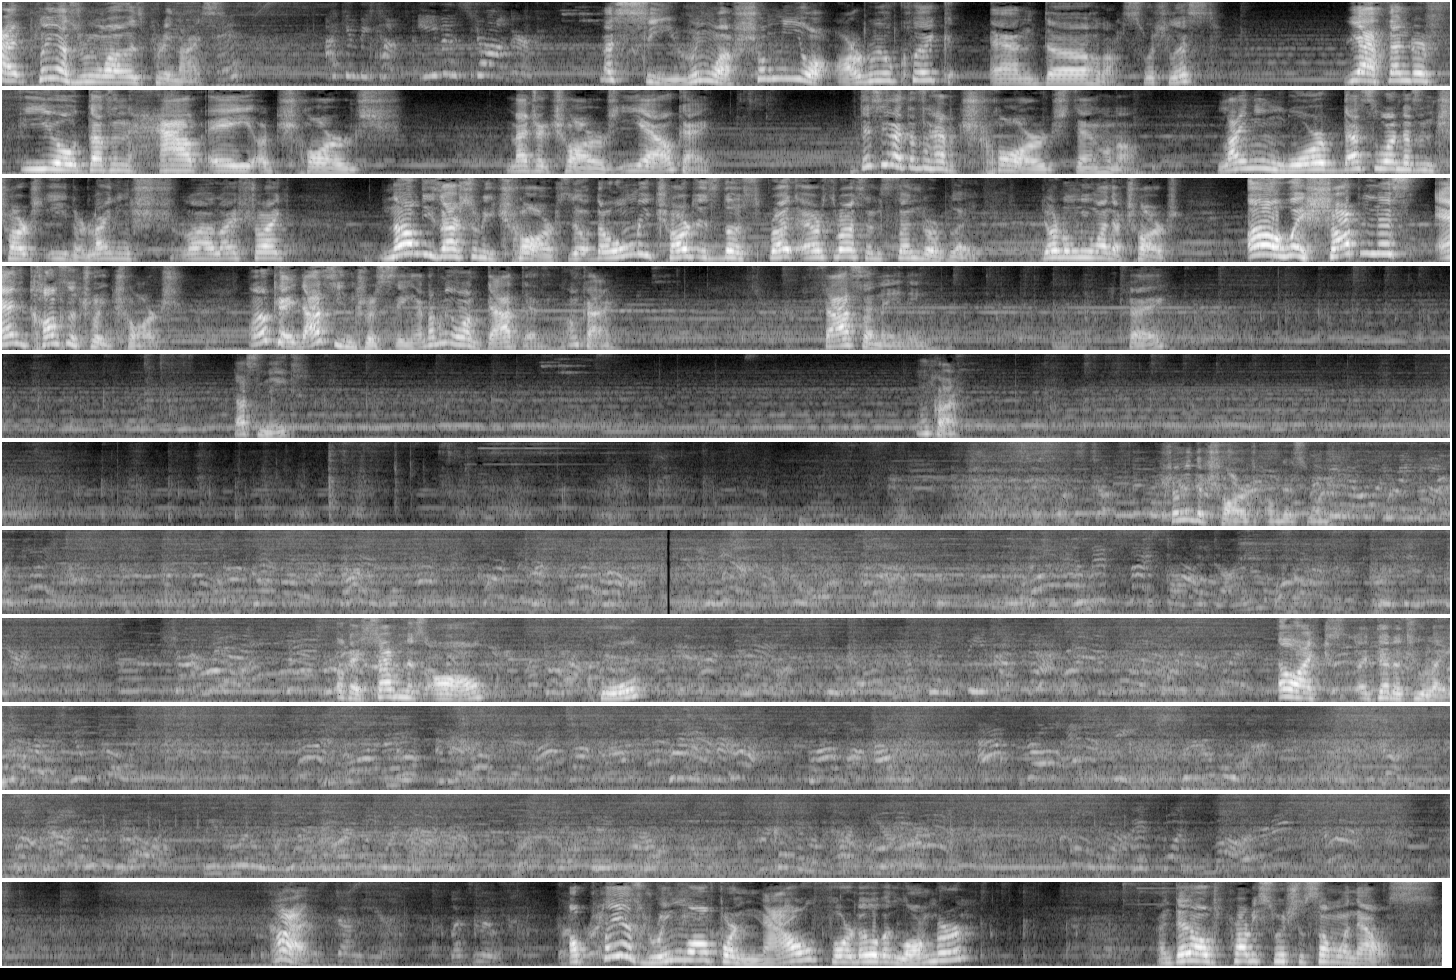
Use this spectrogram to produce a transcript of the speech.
Alright, playing as Rinwell is pretty nice. I can become even stronger. Let's see, Rinwell, show me your art real quick. And, uh, hold on, switch list. Yeah, Thunder Field doesn't have a, a charge. Magic charge. Yeah, okay. If this that doesn't have a charge, then hold on. Lightning Warp, that's one doesn't charge either. Lightning sh uh, Light Strike. None of these actually charge. The, the only charge is the Spread Air Thrust and Thunder Blade. They're the only one that charge. Oh wait, Sharpness and Concentrate charge. Okay, that's interesting. I definitely want that then. Okay. Fascinating. Okay. That's neat. Okay. Show me the charge on this one. Okay, seven is all. Cool. Oh, I, I did it too late. I'll play as Rinwell for now, for a little bit longer. And then I'll probably switch to someone else.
